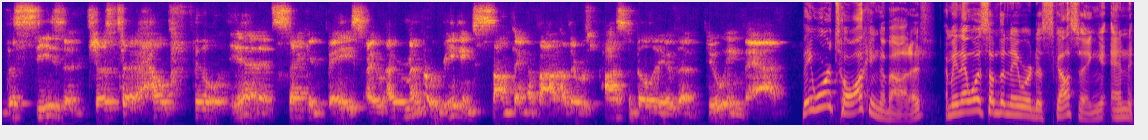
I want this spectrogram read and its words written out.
the season just to help fill in at second base. I, I, remember reading something about how there was possibility of them doing that. They were talking about it. I mean, that was something they were discussing. And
